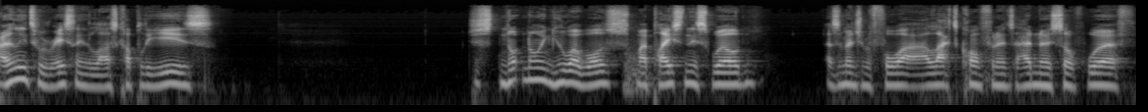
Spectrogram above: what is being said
only until recently, the last couple of years, just not knowing who I was, my place in this world. As I mentioned before, I lacked confidence. I had no self worth.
